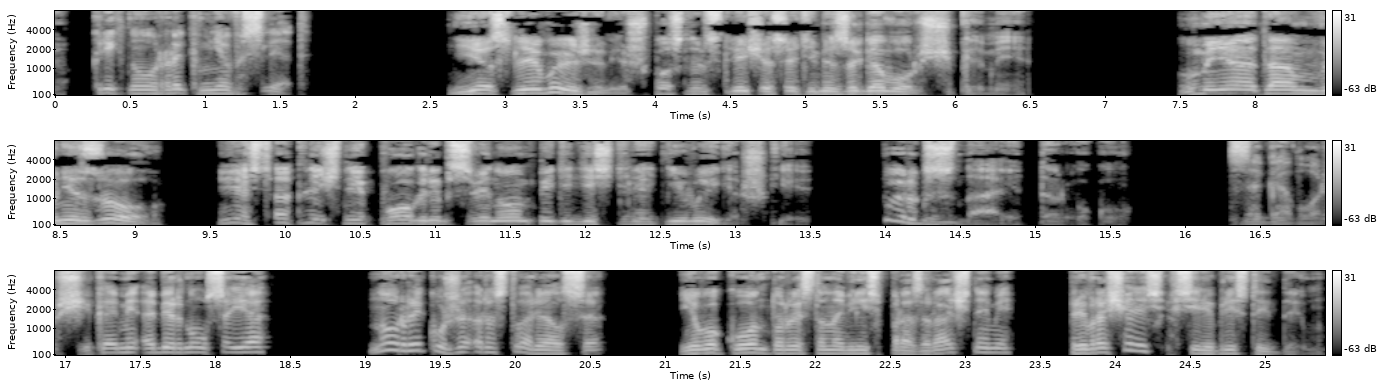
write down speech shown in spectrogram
— крикнул Рык мне вслед. «Если выживешь после встречи с этими заговорщиками. У меня там внизу есть отличный погреб с вином пятидесятилетней выдержки. Фырк знает дорогу заговорщиками обернулся я, но Рык уже растворялся. Его контуры становились прозрачными, превращались в серебристый дым.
